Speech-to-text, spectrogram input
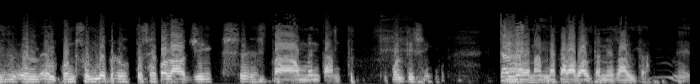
El, el consum de productes ecològics està augmentant moltíssim. Tal una demanda cada volta més alta. Eh,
